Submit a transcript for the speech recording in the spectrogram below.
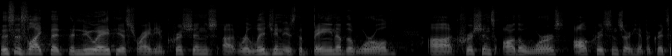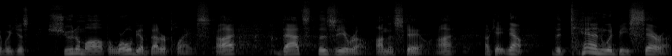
this is like the, the new atheist writing. Christians, uh, religion is the bane of the world. Uh, Christians are the worst. All Christians are hypocrites. If we just shoot them all, the world will be a better place, right? That's the zero on the scale, right? Okay, now the 10 would be Sarah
